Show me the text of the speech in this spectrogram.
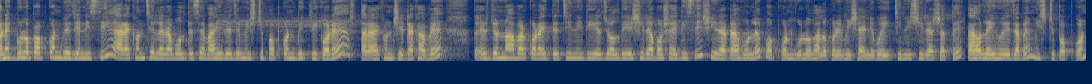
অনেকগুলো পপকর্ন ভেজে নিছি, আর এখন ছেলেরা বলতেছে বাহিরে যে মিষ্টি পপকর্ন বিক্রি করে, তারা এখন সেটা খাবে। তো এর জন্য আবার কড়াইতে চিনি দিয়ে, জল দিয়ে শিরা বসাই দিছি। শিরাটা হলে পপকর্নগুলো ভালো করে মিশাই নেব এই চিনি শিরার সাথে। তাহলেই হয়ে যাবে মিষ্টি পপকর্ন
